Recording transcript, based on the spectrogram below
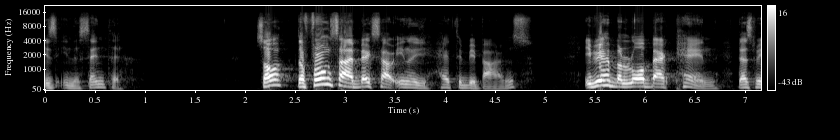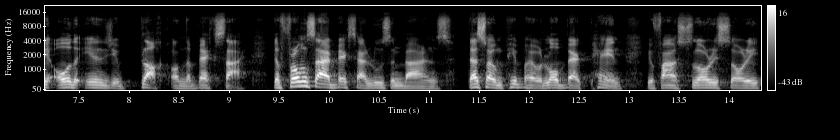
it's in the center. So the front side, back side energy have to be balanced. If you have a low back pain, that means all the energy blocked on the back side. The front side, back side losing balance. That's why when people have low back pain, you find slowly, slowly,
